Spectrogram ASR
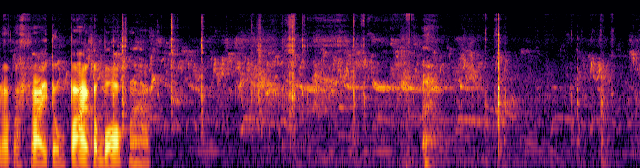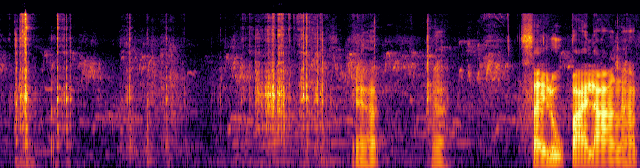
แล้วก็ใส่ตรงปลายกระบอกนะครับนี่ครับนะครับใส่ลูกปลายรางนะครับ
